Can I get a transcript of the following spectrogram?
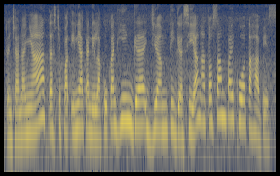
Rencananya tes cepat ini akan dilakukan hingga jam 3 siang atau sampai kuota habis.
